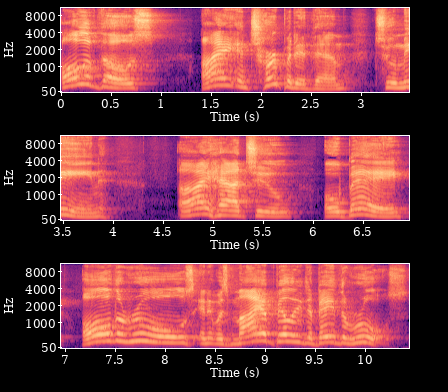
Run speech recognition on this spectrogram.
All of those I interpreted them to mean I had to obey all the rules, and it was my ability to obey the rules.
